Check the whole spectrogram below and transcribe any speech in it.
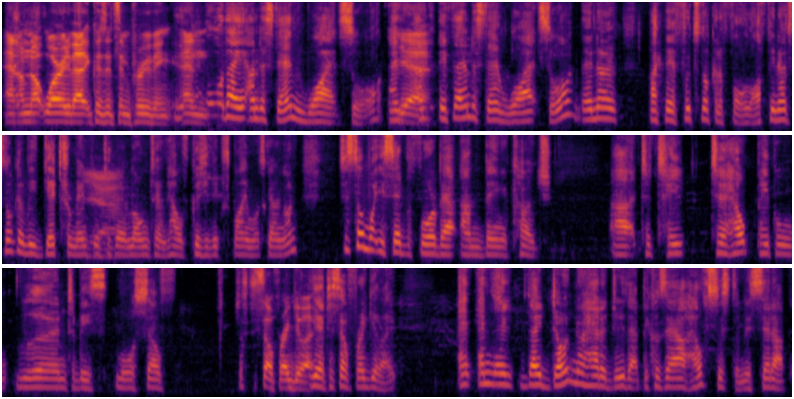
And I'm not worried about it because it's improving. And or they understand why it's sore. And, Yeah. and if they understand why it's sore, they know like their foot's not going to fall off. You know, it's not going to be detrimental to their long-term health because you've explained what's going on. Just on what you said before about um, being a coach, uh, to teach to help people learn to be more self, just to self-regulate. yeah, to self-regulate, and and they they don't know how to do that because our health system is set up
